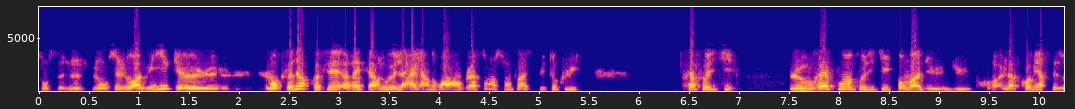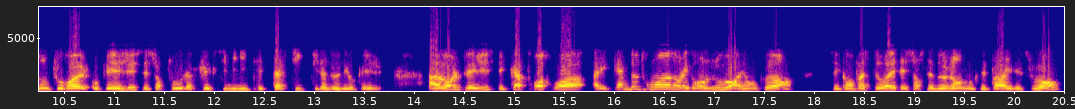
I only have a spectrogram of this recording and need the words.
son, de son séjour à Munich, euh, l'entraîneur préférait faire jouer l'arrière droit remplaçant à son poste plutôt que lui. Très positif. Le vrai point positif pour moi du, du la première saison de Tourelle au PSG, c'est surtout la flexibilité tactique qu'il a donnée au PSG. Avant le PSG, c'était 4-3-3, allez 4-2-3-1 dans les grands jours, et encore, c'est quand Pastore était sur ses deux jambes, donc c'est pas arrivé souvent.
